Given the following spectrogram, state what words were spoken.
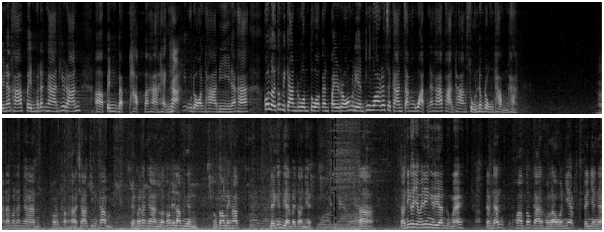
ยนะคะ เป็นพนักงานที่ร้านอ่าเป็นแบบผับอะค่ะแห่งหนึ่งค่ะที่อุดรธานีนะคะ ก็เลยต้องมีการรวมตัวกันไปร้องเรียนผู้ว่าราชการจังหวัดนะคะ ผ่านทางศูนย์ดำรงธรรมค่ะ หาหน้าพนักงานพอหาเช้ากินค่ำเป็นพนักงานเราต้องได้รับเงินถูกต้องไหมครับได้เงินเดือนไหมตอนเนี้ยอ่าตอนนี้ก็ยังไม่ได้เงินเดือนถูกไหมดังนั้นความต้องการของเราวันเนี้ยเป็นยังไง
